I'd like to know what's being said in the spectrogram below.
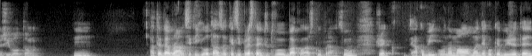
životom. Hmm. A teda v rámci tých otázok, keď si predstavím tú tvoju bakalárskú prácu, že ako by ona mala mať ako keby, že ten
